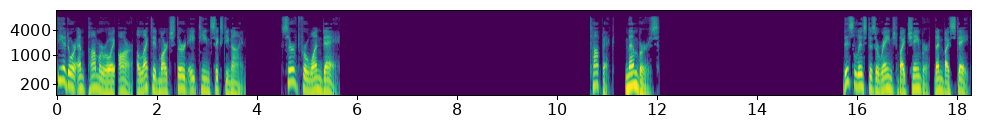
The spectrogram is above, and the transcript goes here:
Theodore M. Pomeroy R. elected March 3, 1869. Served for one day. Members This list is arranged by chamber, then by state.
